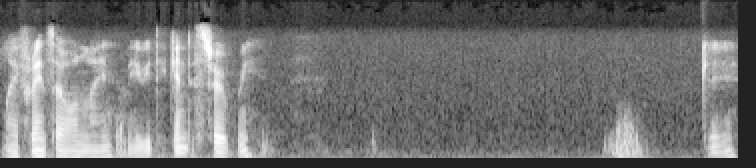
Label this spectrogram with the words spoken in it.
My friends are online. Maybe they can disturb me. Okay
